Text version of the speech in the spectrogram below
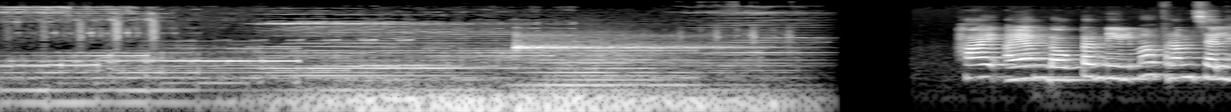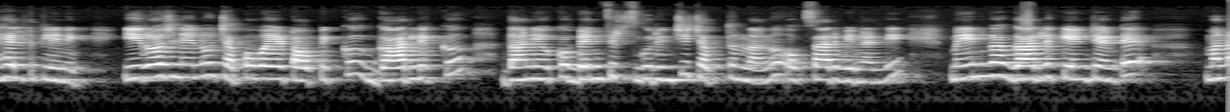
Hi I doctor Neelima from cell health clinic ఈరోజు నేను చెప్పబోయే టాపిక్ గార్లిక్. దాని యొక్క బెనిఫిట్స్ గురించి చెప్తున్నాను. ఒకసారి వినండి. మెయిన్గా గార్లిక్ ఏంటి అంటే మన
